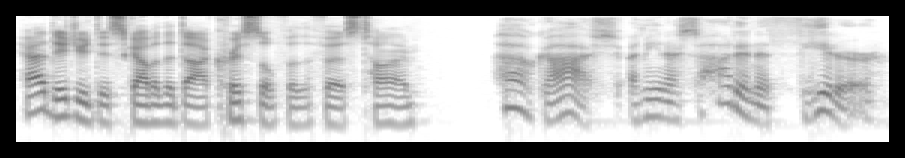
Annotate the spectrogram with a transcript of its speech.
how did you discover the Dark Crystal for the first time? Oh gosh, I mean, I saw it in a theater.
